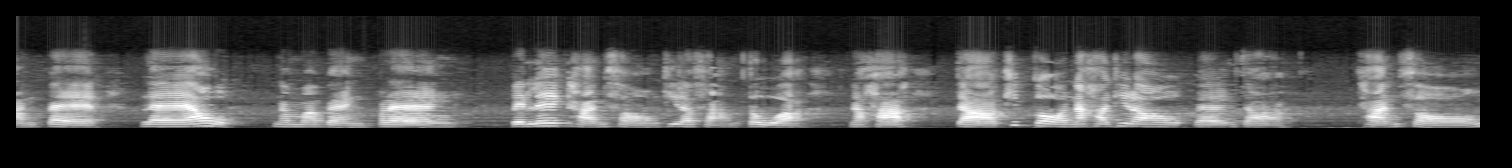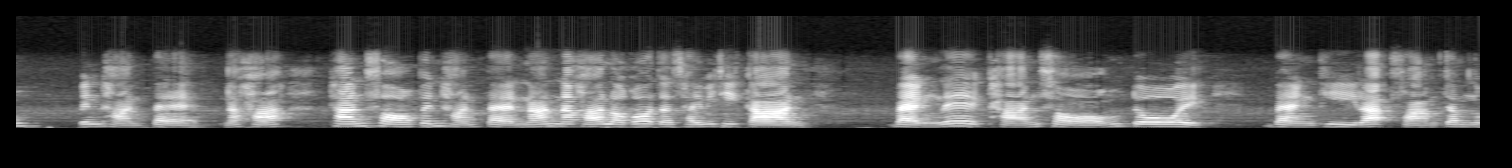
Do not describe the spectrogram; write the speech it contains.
าน 8 แล้วนำมาแบ่งแปลงเป็นเลขฐาน 2 ทีละ 3 ตัวนะคะ จากคลิปก่อนนะคะที่เราแปลงจากฐาน 2 เป็นฐาน 8 นะคะ ฐาน 2 เป็นฐาน 8 นั้นนะคะ เราก็จะใช้วิธีการแบ่งเลขฐาน 2 โดยแบ่งทีละ 3จำน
